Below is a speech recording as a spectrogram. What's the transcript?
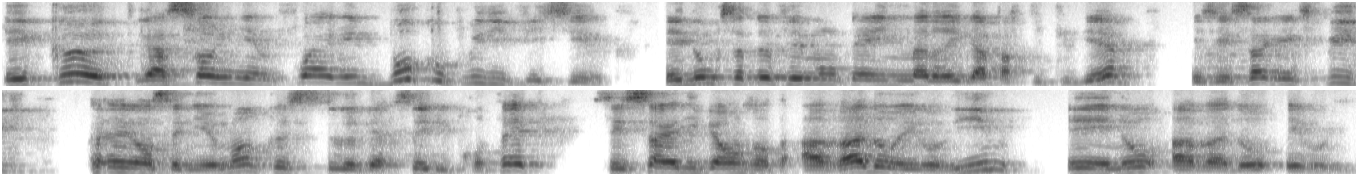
et que la 101e fois, elle est beaucoup plus difficile. Et donc, ça te fait monter à une madriga particulière. Et c'est ça qu'explique l'enseignement que le verset du prophète c'est ça la différence entre Avado Elohim et No Avado Elohim.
